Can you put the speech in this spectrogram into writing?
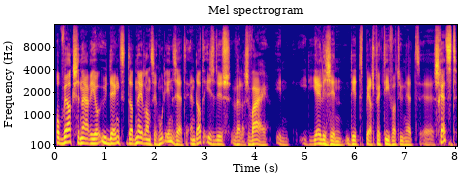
op welk scenario u denkt dat Nederland zich moet inzetten. En dat is dus weliswaar in ideële zin dit perspectief wat u net eh, schetst.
